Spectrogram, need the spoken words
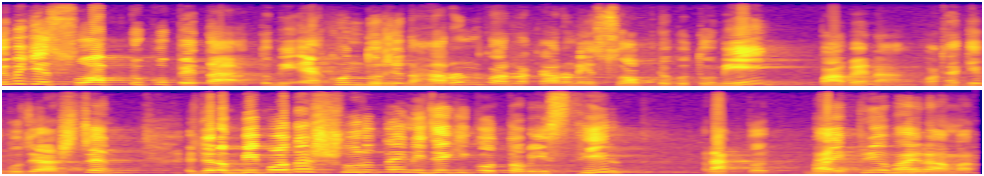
তুমি যে সোয়াবটুকু পেতা, তুমি এখন ধৈর্য ধারণ করার কারণে সোয়াবটুকু তুমি পাবে না। কথা কি বুঝে আসছেন? এই জন্য বিপদের শুরুতে নিজে কি করতে হবে? স্থির রাখতে ভাই, প্রিয় ভাইরা আমার,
